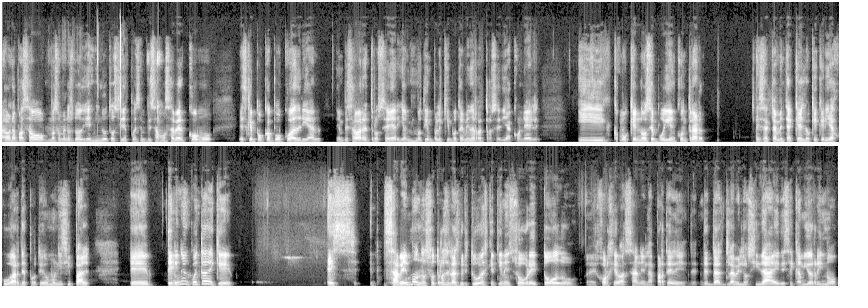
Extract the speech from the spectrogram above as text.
habrá pasado más o menos unos 10 minutos y después empezamos a ver cómo es que poco a poco Adrián empezaba a retroceder y al mismo tiempo el equipo también retrocedía con él y como que no se podía encontrar exactamente a qué es lo que quería jugar Deportivo Municipal, eh, teniendo en cuenta de que es, sabemos nosotros de las virtudes que tiene sobre todo eh, Jorge Bazán en la parte de, la velocidad y de ese cambio de ritmo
